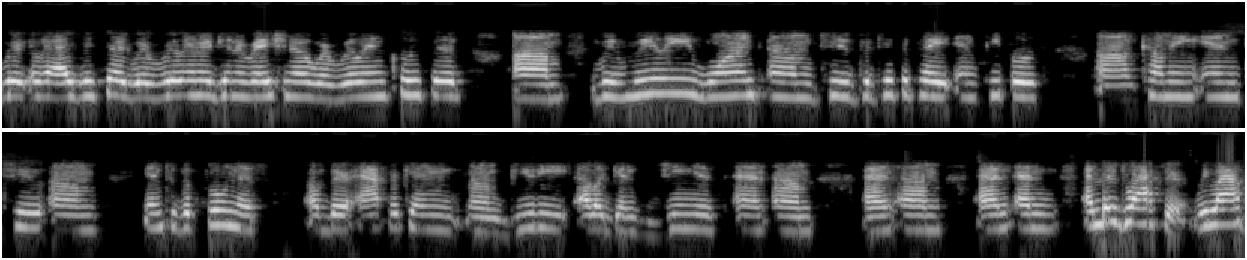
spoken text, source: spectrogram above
we're, as we said, we're real intergenerational. We're really inclusive. Um, we really want um, to participate in people's uh, coming into um, into the fullness of their African um, beauty, elegance, genius, and um, and um, and and and there's laughter. We laugh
